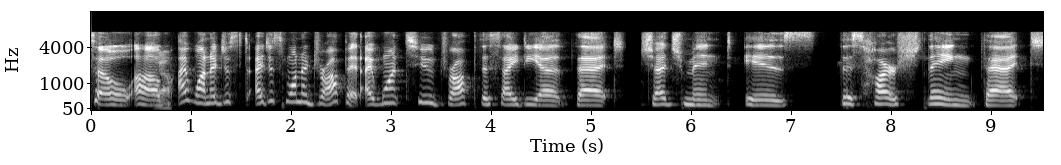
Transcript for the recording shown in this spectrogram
So um, yeah. I want to just I just want to drop it. I want to drop this idea that judgment is this harsh thing that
